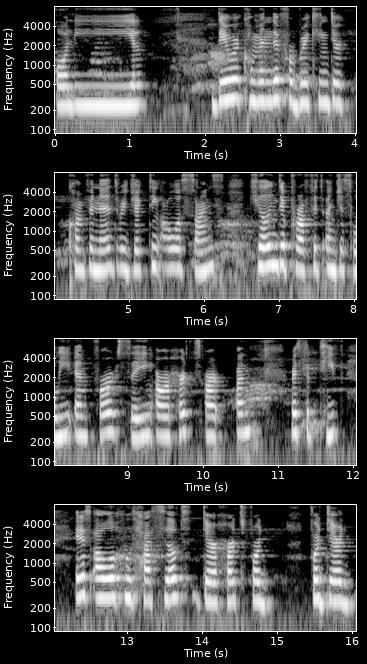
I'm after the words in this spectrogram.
qalil. They were commended for breaking their covenant, rejecting Allah's signs, killing the prophets unjustly, and for saying our hearts are unreceptive. It is Allah who has sealed their hearts for, for their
